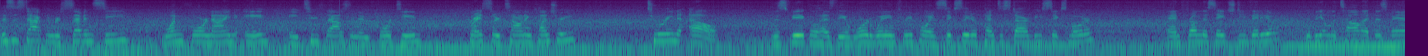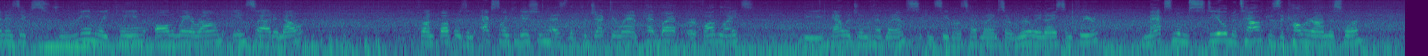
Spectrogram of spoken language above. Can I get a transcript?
This is stock number 7C149A, a 2014 Chrysler Town & Country Touring L. This vehicle has the award-winning 3.6 liter Pentastar V6 motor. And from this HD video, you'll be able to tell that this van is extremely clean all the way around, inside and out. Front bumper is in excellent condition, has the projector lamp headlamp or fog lights, the halogen headlamps. You can see those headlamps are really nice and clear. Maximum Steel Metallic is the color on this one.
